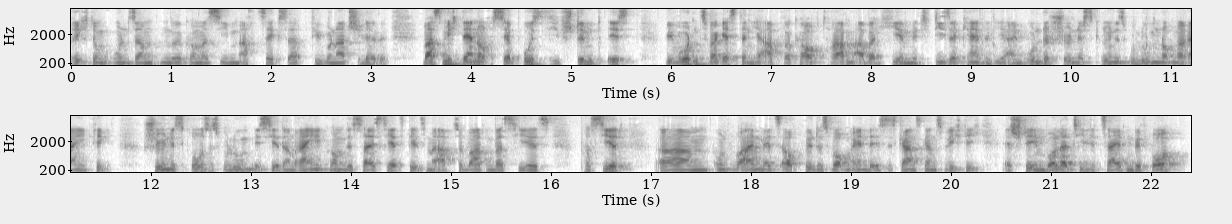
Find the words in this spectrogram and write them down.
Richtung unserem 0,786er Fibonacci-Level. Was mich dennoch sehr positiv stimmt, ist, wir wurden zwar gestern hier abverkauft, haben aber hier mit dieser Candle hier ein wunderschönes grünes Volumen nochmal reingekriegt. Schönes großes Volumen ist hier dann reingekommen. Das heißt, jetzt gilt es mal abzuwarten, was hier jetzt passiert. Ähm, und vor allem jetzt auch für das Wochenende ist es ganz, ganz wichtig. Es stehen volatile Zeiten bevor.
